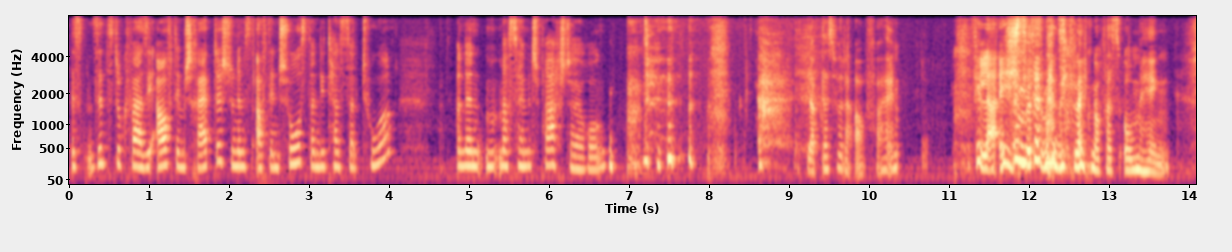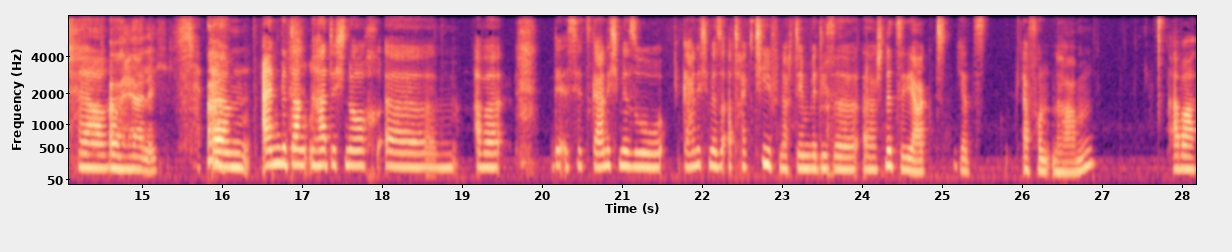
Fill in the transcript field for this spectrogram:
ist, sitzt du quasi auf dem Schreibtisch, du nimmst auf den Schoß dann die Tastatur und dann machst du halt mit Sprachsteuerung. Ich glaube, das würde auffallen. Vielleicht. Da müsste man sich vielleicht noch was umhängen. Ja. Aber herrlich. Ähm, einen Gedanken hatte ich noch, ähm, aber der ist jetzt gar nicht mehr so, gar nicht mehr so attraktiv, nachdem wir diese äh, Schnitzeljagd jetzt erfunden haben. Aber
